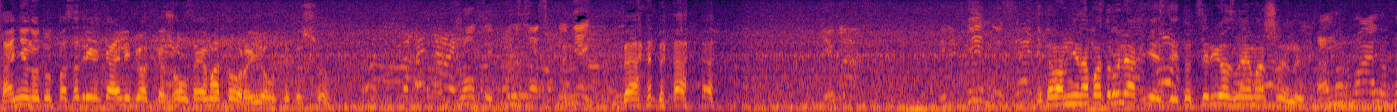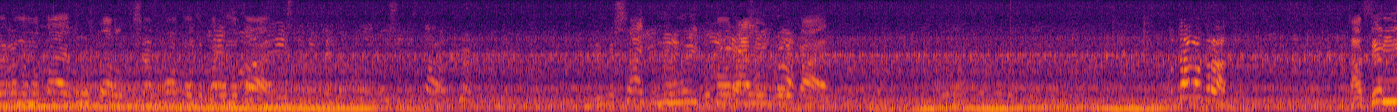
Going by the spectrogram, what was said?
Да не, ну тут посмотри, какая лебедка, желтые моторы, елки, ты что? Жовтий плюс 20 коней. Да, да. Это вам не на патрулях ездить, тут серьезные машины. Та нормально, зараз намотає в другу сторону. Зараз мотно, тепер намотає. Не мішайте, не говоріть, бо то реально відволікає. Куда обратно? Та ти, м-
